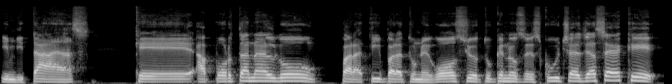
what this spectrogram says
invitadas, que aportan algo para ti, para tu negocio, tú que nos escuchas, ya sea que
